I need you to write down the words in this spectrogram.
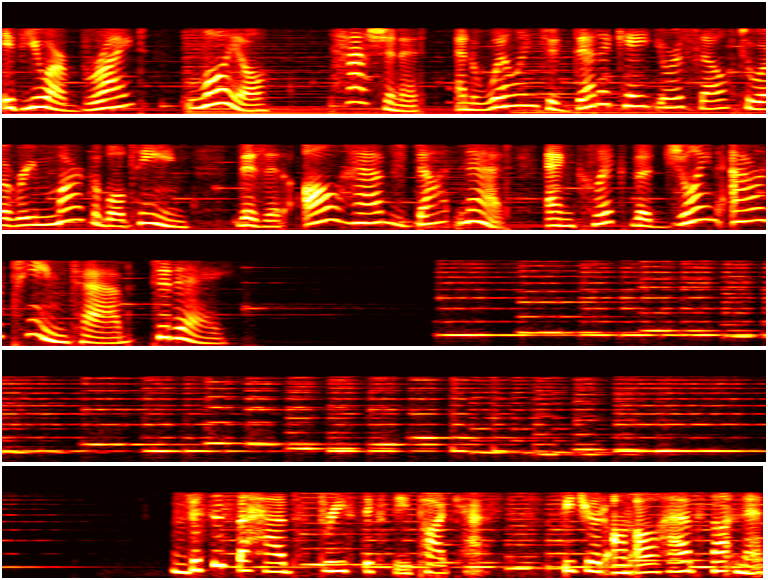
If you are bright, loyal, passionate, and willing to dedicate yourself to a remarkable team, visit allhabs.net and click the Join Our Team tab today. This is the Habs 360 podcast, featured on allhabs.net.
